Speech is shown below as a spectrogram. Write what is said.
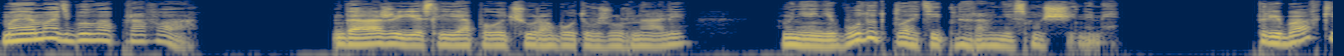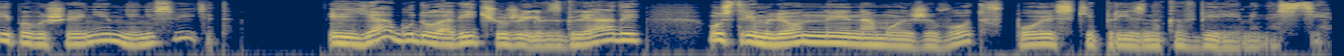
Моя мать была права. Даже если я получу работу в журнале, мне не будут платить наравне с мужчинами. Прибавки и повышения мне не светят. И я буду ловить чужие взгляды, устремленные на мой живот в поиске признаков беременности.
